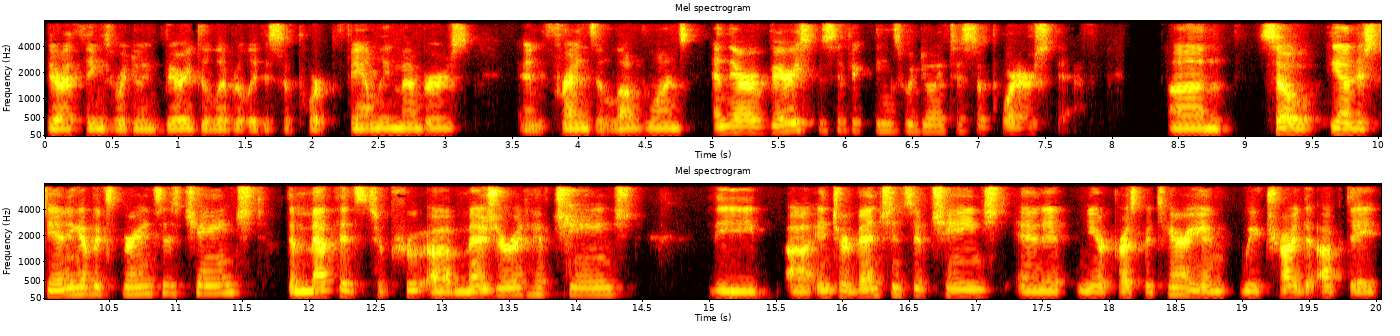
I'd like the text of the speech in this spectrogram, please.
There are things we're doing very deliberately to support family members and friends and loved ones. And there are very specific things we're doing to support our staff. Um, so the understanding of experience has changed. The methods to uh, measure it have changed. The uh, interventions have changed. And at York Presbyterian, we've tried to update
